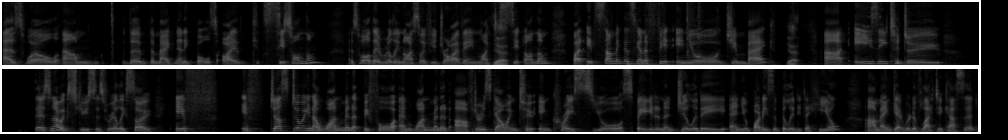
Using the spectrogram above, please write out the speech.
as well. Um, the, the magnetic balls, I sit on them as well. They're really nice. So if you're driving, like Yeah. to sit on them. But it's something that's going to fit in your gym bag Yeah. uh, easy to do. There's no excuses really. So if if just doing a one minute before and one minute after is going to increase your speed and agility and your body's ability to heal um, and get rid of lactic acid,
